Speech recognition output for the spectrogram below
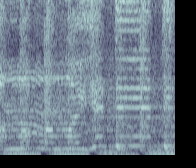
మమ్మ మమ్మ ఎత్తి ఎత్తి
